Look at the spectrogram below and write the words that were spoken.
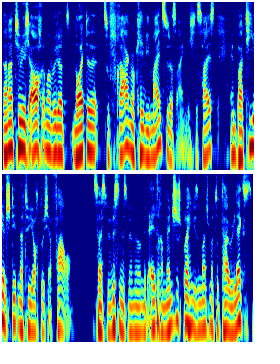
Dann natürlich auch immer wieder Leute zu fragen, okay, wie meinst du das eigentlich? Das heißt, Empathie entsteht natürlich auch durch Erfahrung. Das heißt, wir wissen es, wenn wir mit älteren Menschen sprechen, die sind manchmal total relaxed.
